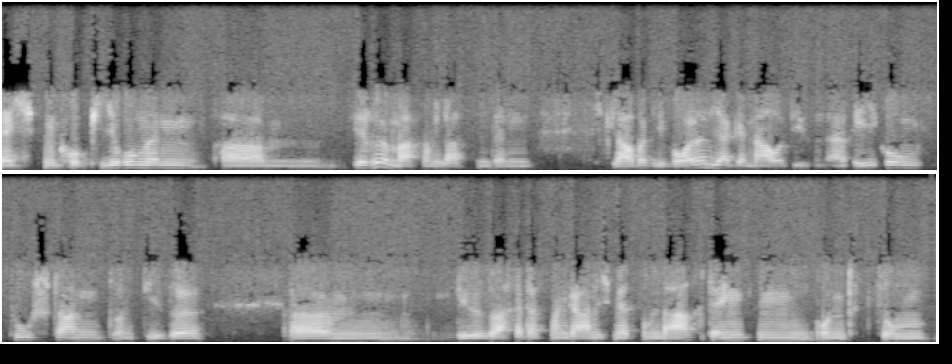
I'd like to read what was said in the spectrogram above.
rechten Gruppierungen ähm, irre machen lassen. Denn ich glaube, die wollen ja genau diesen Erregungszustand und diese ähm, diese Sache, dass man gar nicht mehr zum Nachdenken und zum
